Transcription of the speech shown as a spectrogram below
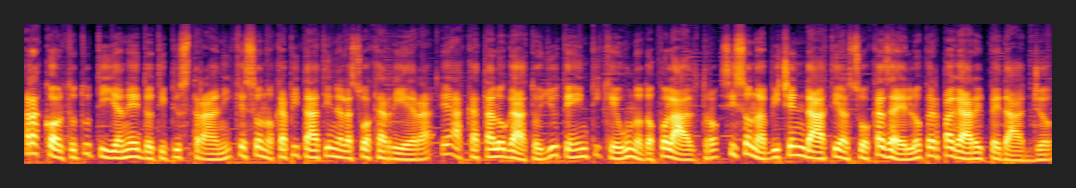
ha raccolto tutti gli aneddoti più strani che sono capitati nella sua carriera e ha catalogato gli utenti che uno dopo l'altro si sono avvicendati al suo casello per pagare il pedaggio.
